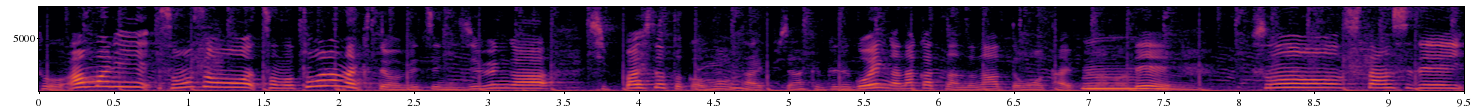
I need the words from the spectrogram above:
そうあんまりそもそもその通らなくても別に自分が失敗したとか思うタイプじゃなくて別にご縁がなかったんだなって思うタイプなので、うん。そのスタンスで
